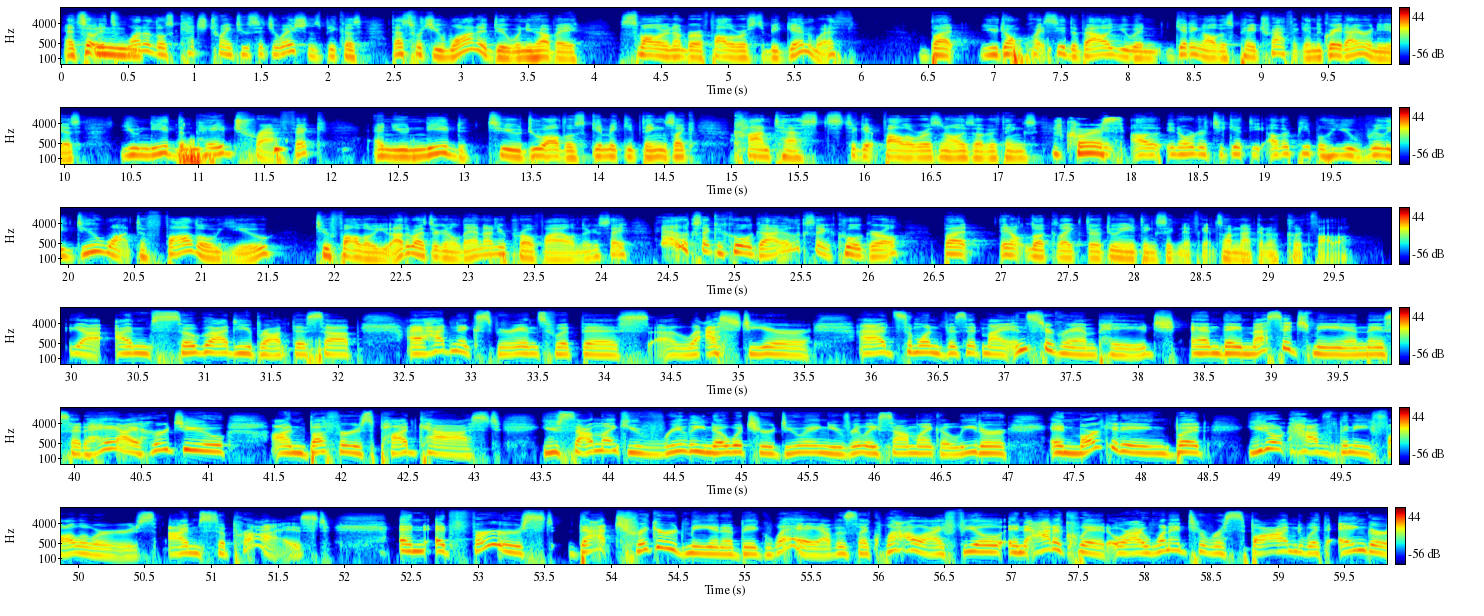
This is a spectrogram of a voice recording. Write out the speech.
And so it's mm. one of those catch 22 situations because that's what you want to do when you have a smaller number of followers to begin with, but you don't quite see the value in getting all this paid traffic. And the great irony is you need the paid traffic and you need to do all those gimmicky things like contests to get followers and all these other things. Of course. In, uh, in order to get the other people who you really do want to follow you to follow you. Otherwise, they're going to land on your profile and they're going to say, yeah, looks like a cool guy or looks like a cool girl, but they don't look like they're doing anything significant. So I'm not going to click follow. Yeah, I'm so glad you brought this up. I had an experience with this uh, last year. I had someone visit my Instagram page and they messaged me and they said, Hey, I heard you on Buffer's podcast. You sound like you really know what you're doing. You really sound like a leader in marketing, but you don't have many followers. I'm surprised. And at first, that triggered me in a big way. I was like, wow, I feel inadequate, or I wanted to respond with anger.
